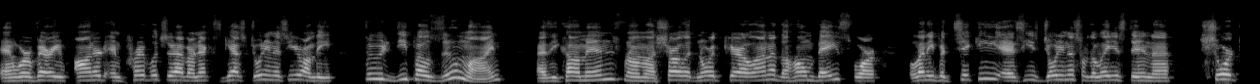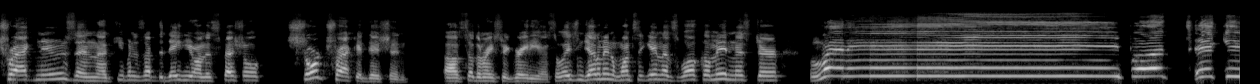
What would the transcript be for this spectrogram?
And we're very honored and privileged to have our next guest joining us here on the Food Depot Zoom line as he comes in from uh, Charlotte, North Carolina, the home base for Lenny Batycki, as he's joining us for the latest in uh, short track news and uh, keeping us up to date here on the special short track edition of Southern Race Week Radio. So, ladies and gentlemen, once again, let's welcome in Mr. Lenny Batycki.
